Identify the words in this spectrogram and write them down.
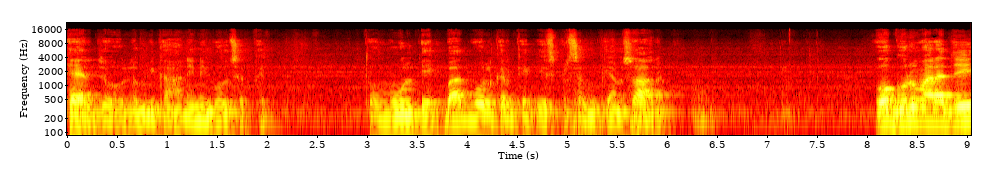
खैर, जो लंबी कहानी नहीं बोल सकते। तो मूल एक बात बोल करके इस प्रसंग के अनुसार वो गुरु महाराज जी,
